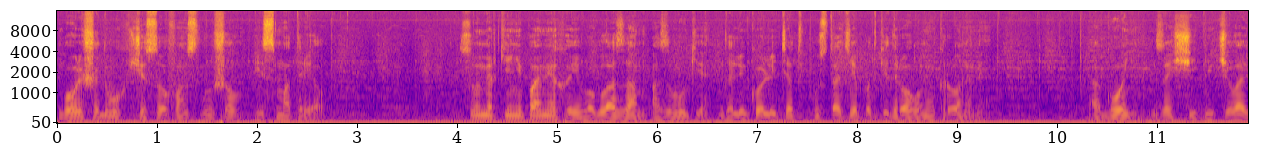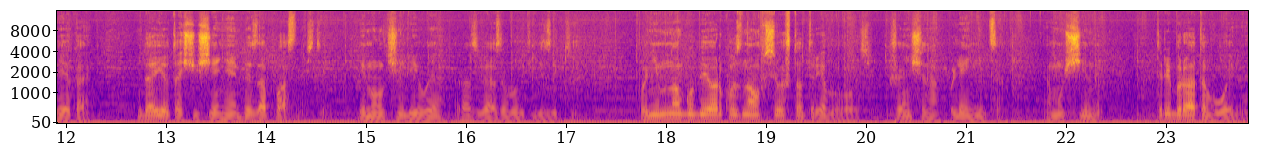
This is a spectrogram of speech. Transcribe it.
Больше двух часов он слушал и смотрел. Сумерки не помеха его глазам, а звуки далеко летят в пустоте под кедровыми кронами. Огонь, защитник человека, дает ощущение безопасности, и молчаливые развязывают языки. Понемногу Беорк узнал все, что требовалось. Женщина – пленница, а мужчины – три брата-воина,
